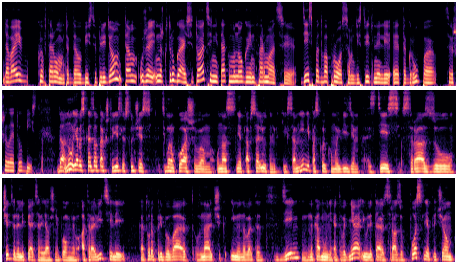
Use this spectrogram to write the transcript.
Давай ко второму тогда убийству перейдем. Там уже немножко другая ситуация, не так много информации. Здесь под вопросом, действительно ли эта группа совершила это убийство. Да, ну я бы сказал так, что если в случае с Тимуром Куашевым у нас нет абсолютно никаких сомнений, поскольку мы видим здесь сразу четверо или пятеро, я уж не помню, отравителей, которые прибывают в Нальчик именно в этот день, накануне этого дня, и улетают сразу после. Причем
